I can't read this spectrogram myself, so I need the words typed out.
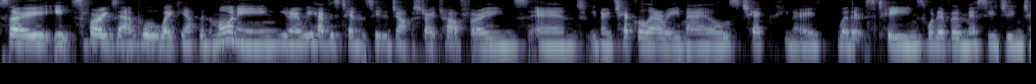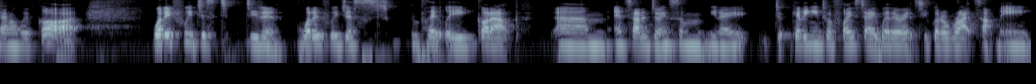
so it's, for example, waking up in the morning, you know, we have this tendency to jump straight to our phones and, you know, check all our emails, check, you know, whether it's Teams, whatever messaging channel we've got. What if we just didn't? What if we just completely got up um, and started doing some, you know, getting into a flow state, whether it's you've got to write something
